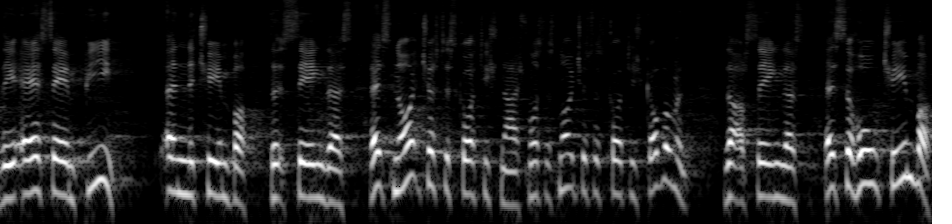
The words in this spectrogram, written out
the SNP in the chamber that's saying this. It's not just the Scottish Nationalists, it's not just the Scottish Government that are saying this. It's the whole chamber,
